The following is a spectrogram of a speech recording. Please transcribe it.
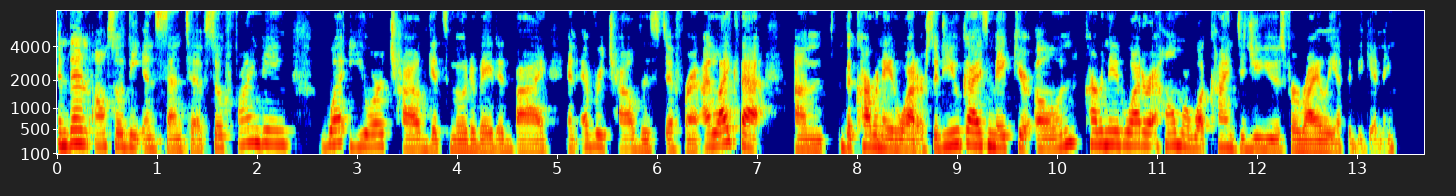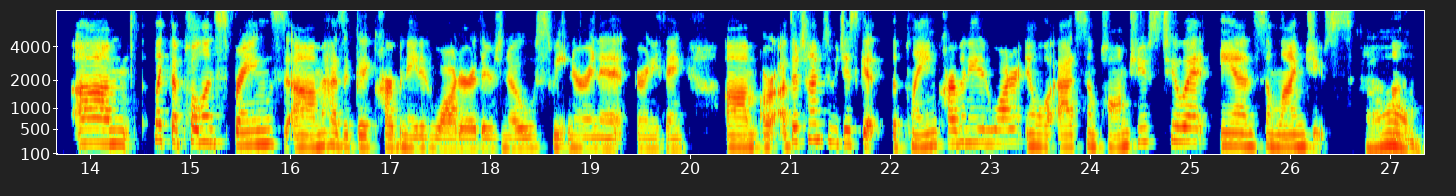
and then also the incentive so finding what your child gets motivated by and every child is different i like that um, the carbonated water so do you guys make your own carbonated water at home or what kind did you use for riley at the beginning um, like the Poland Springs um, has a good carbonated water. There's no sweetener in it or anything. Um, or other times we just get the plain carbonated water and we'll add some POM juice to it and some lime juice. Um,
